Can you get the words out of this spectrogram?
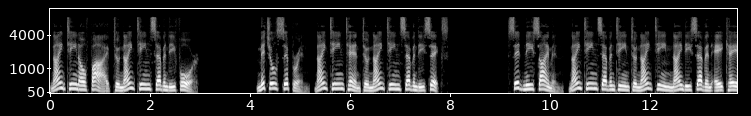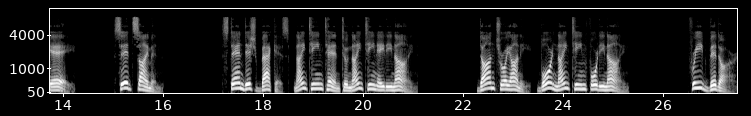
1905 to 1974. Mitchell Siporin, 1910–1976 Sidney Simon, 1917 to 1997, aka Sid Simon Standish Backus, 1910 to 1989. Don Troiani, born 1949 Frede Vidar,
